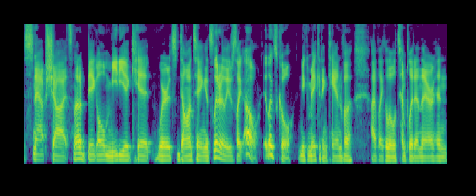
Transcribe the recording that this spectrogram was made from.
snapshot. It's not a big old media kit where it's daunting. It's literally just like oh it looks cool. And you can make it in canva. I have like a little template in there. And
